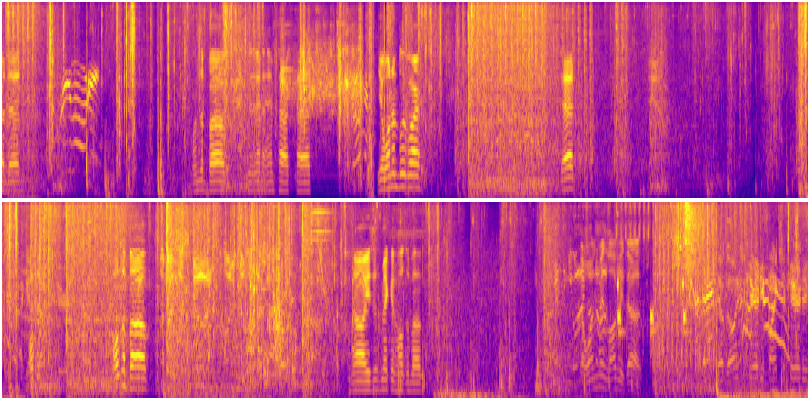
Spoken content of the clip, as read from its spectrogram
All of my dead. Reloading. One's above. He's in an impact patch. Yo, one in blue bar. Dead. Hold, it. Above. No, he's just making holes above. No, one main lobby does. Yo, going security, flank security.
